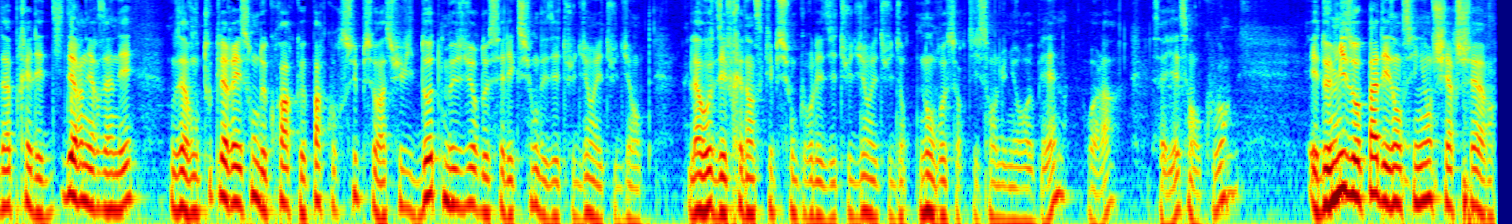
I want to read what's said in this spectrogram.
d'après les dix dernières années, nous avons toutes les raisons de croire que Parcoursup sera suivi d'autres mesures de sélection des étudiants et étudiantes la hausse des frais d'inscription pour les étudiants et étudiantes non ressortissants de l'Union européenne, voilà, ça y est, c'est en cours, et de mise au pas des enseignants-chercheurs.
